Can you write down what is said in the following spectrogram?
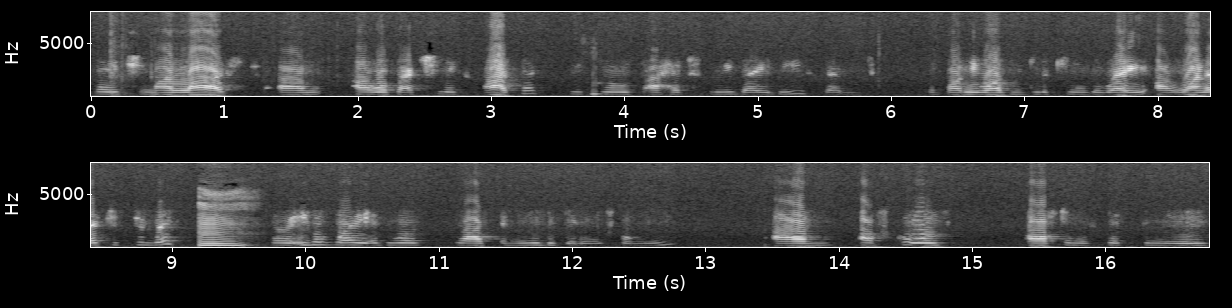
stage in my life, um, I was actually excited because I had three babies and the body wasn't looking the way I wanted it to look. Mm. So in a way, it was like a new beginning for me. Um, of course, after mastectomy,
